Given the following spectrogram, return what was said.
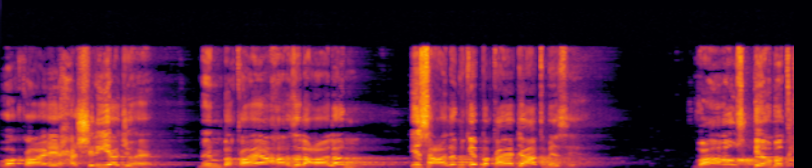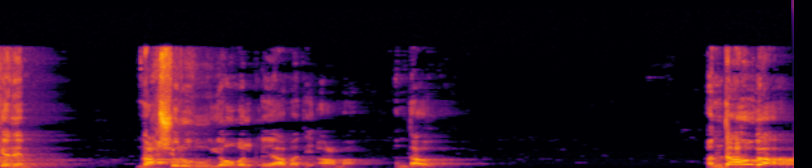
وقائے حشریہ جو ہے مم بقایا حاضل عالم، اس عالم کے بقایا جات میں سے وہاں اس قیامت کے دن نہ شروع ہو یوم القیامت آما اندھا ہوگا. اندھا ہوگا.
